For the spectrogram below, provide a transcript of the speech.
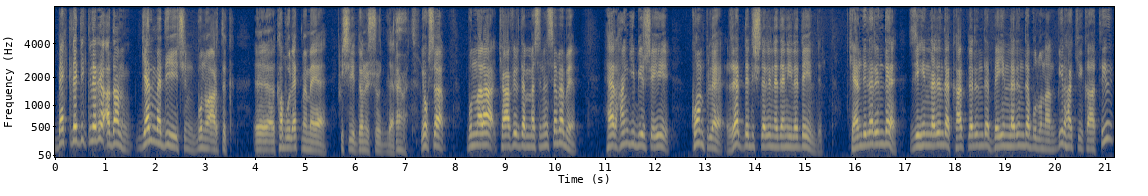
Bekledikleri adam gelmediği için bunu artık e, kabul etmemeye işi dönüştürdüler. Evet. Yoksa bunlara kafir denmesinin sebebi herhangi bir şeyi komple reddedişleri nedeniyle değildir. Kendilerinde, zihinlerinde, kalplerinde, beyinlerinde bulunan bir hakikati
